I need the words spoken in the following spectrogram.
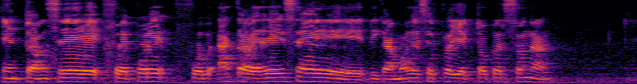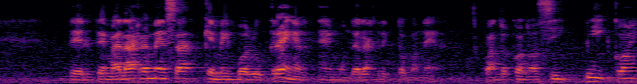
Entonces fue, por, e, fue a través de ese, digamos, de ese proyecto personal del tema de las remesas que me involucré en el, en el mundo de las criptomonedas. Cuando conocí Bitcoin,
